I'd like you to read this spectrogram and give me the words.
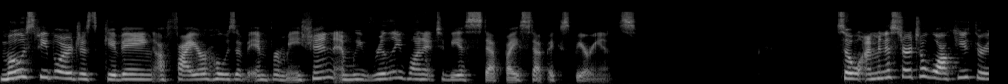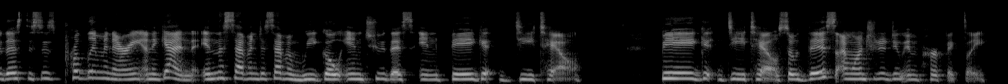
Most people are just giving a fire hose of information, and we really want it to be a step by step experience. So I'm going to start to walk you through this. This is preliminary. And again, in the seven to seven, we go into this in big detail. Big detail. So, this I want you to do imperfectly.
